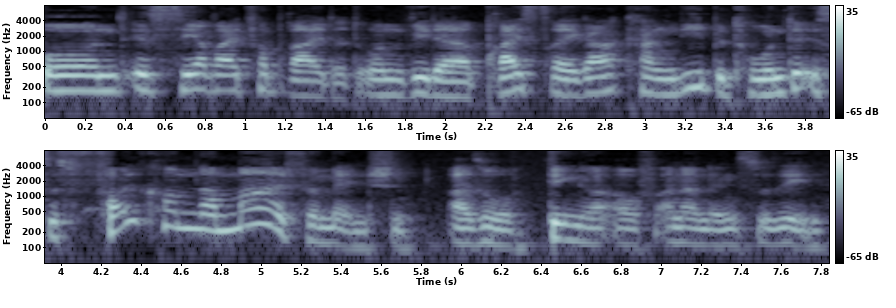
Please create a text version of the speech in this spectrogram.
und ist sehr weit verbreitet. Und wie der Preisträger Kang Lee betonte, ist es vollkommen normal für Menschen, also Dinge auf anderen zu sehen.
